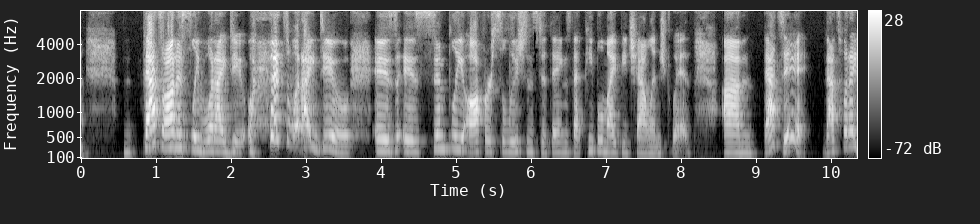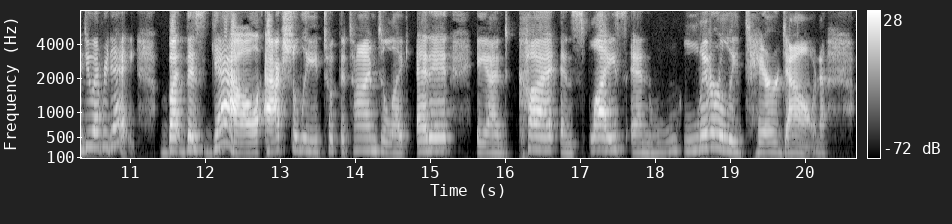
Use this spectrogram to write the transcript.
That's honestly what i do. That's what i do is is simply offer solutions to things that people might be challenged with. Um, that's it that's what I do every day. But this gal actually took the time to like edit and cut and splice and literally tear down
